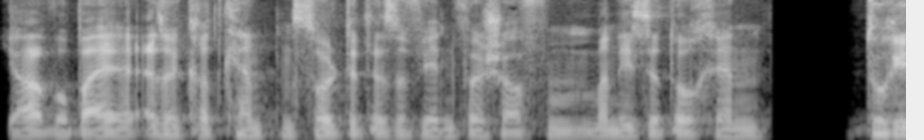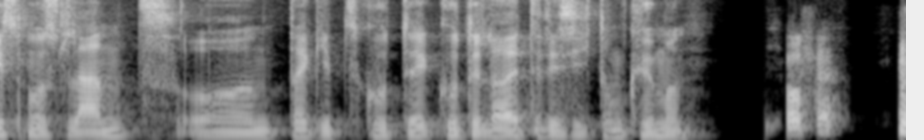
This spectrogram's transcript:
Ja, wobei, also gerade Kärnten sollte das auf jeden Fall schaffen. Man ist ja doch ein Tourismusland und da gibt es gute, gute Leute, die sich darum kümmern. Ich hoffe.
